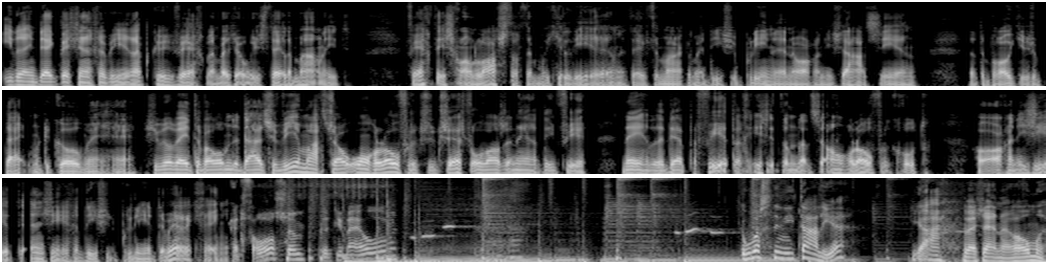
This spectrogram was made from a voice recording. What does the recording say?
Iedereen denkt dat je een geweer hebt, kun je vechten. Maar zo is het helemaal niet. Vechten is gewoon lastig, dat moet je leren. En het heeft te maken met discipline en organisatie. En dat de broodjes op tijd moeten komen. Hè. Als je wil weten waarom de Duitse Weermacht zo ongelooflijk succesvol was in 1939, 40, is het omdat ze ongelooflijk goed georganiseerd en zeer gedisciplineerd te werk gingen. Het verlossen, kunt u mij horen? Hoe was het in Italië? Ja, wij zijn naar Rome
